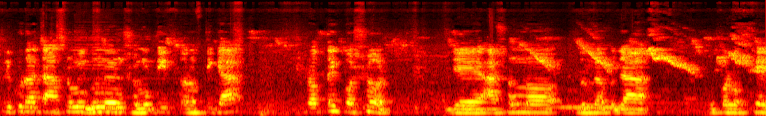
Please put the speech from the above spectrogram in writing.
ত্রিপুরা চা শ্রমিক উন্নয়ন সমিতির তরফ থেকে প্রত্যেক বছর যে আসন্ন দুর্গাপূজা উপলক্ষে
